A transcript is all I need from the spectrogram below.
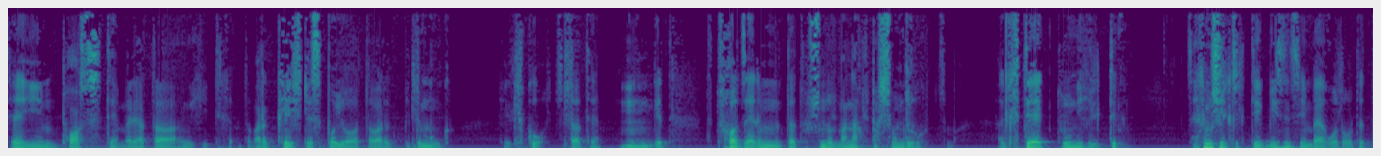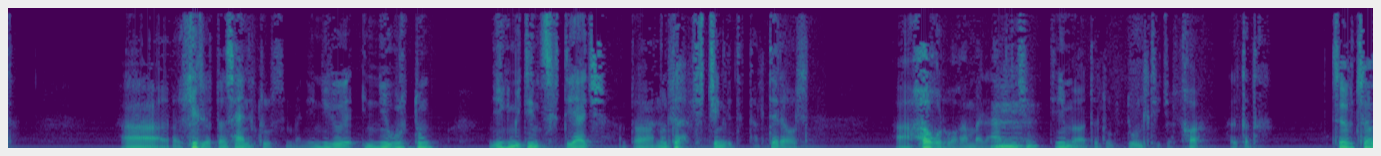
тий ийм пост системээр одоо хийх одоо баг кэшлес буюу одоо баг бэлэн мөнгө хэрэглэхгүй болчлоо тий. Ингээд тодорхой зарим одоо төвшөнд бол манайх маш өндөр хөгжсөн байна. Гэхдээ яг түрүүний хилдэг захим шилжилтийг бизнесийн байгууллагуудад а хэр одоо сайн нэвтрүүлсэн байна. Энийг энэний үр дүн нийгэм эдийн засагт яаж одоо нөлөө авчирч гин гэдэг тал дээр бол хойгор байгаа юм байна. Тийм одоо дүгнэлт хийж болохоор харагдаад байна. Зөв зөв.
